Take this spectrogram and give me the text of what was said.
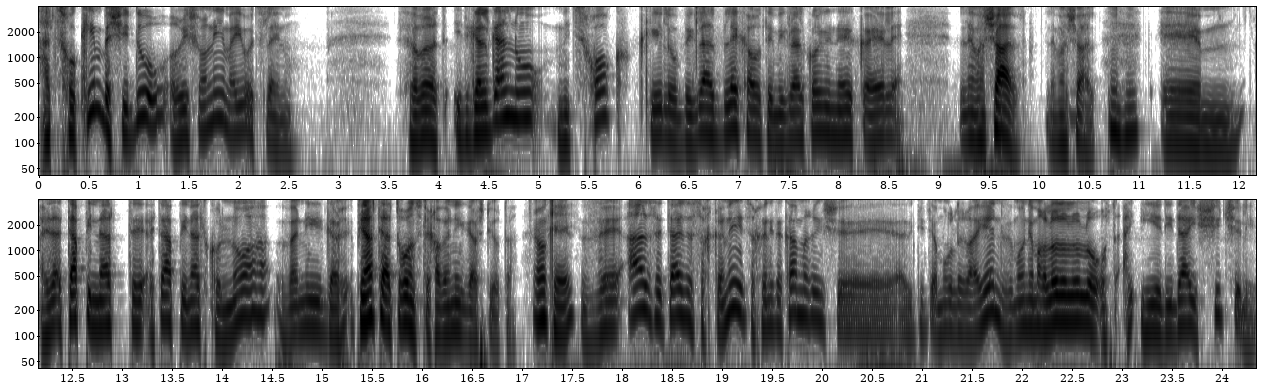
הצחוקים בשידור הראשונים היו אצלנו. זאת אומרת, התגלגלנו מצחוק, כאילו, בגלל בלקאוטים, בגלל כל מיני כאלה. למשל, למשל, מהמם. אמ, הייתה פינת, הייתה פינת קולנוע, ואני הגש... פינת תיאטרון, סליחה, ואני הגשתי אותה. אוקיי. ואז הייתה איזו שחקנית, שחקנית הקאמרי, שהייתי אמור לראיין, ומוני אמר, לא, לא, לא, לא, היא ידידה אישית שלי,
